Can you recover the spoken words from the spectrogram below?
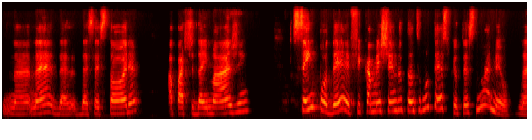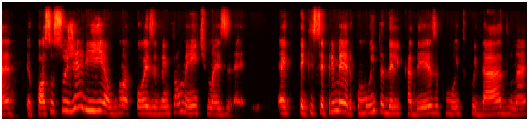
né, né, dessa história, a parte da imagem, sem poder ficar mexendo tanto no texto, porque o texto não é meu, né? Eu posso sugerir alguma coisa eventualmente, mas é, é, tem que ser primeiro com muita delicadeza, com muito cuidado, né?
